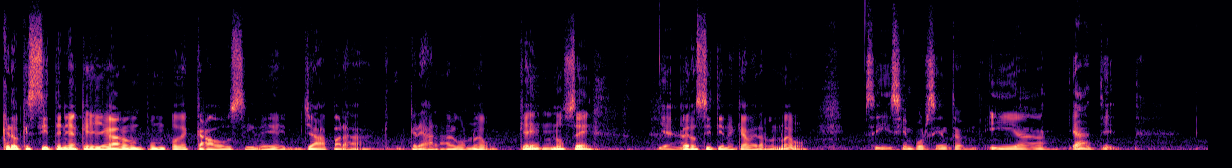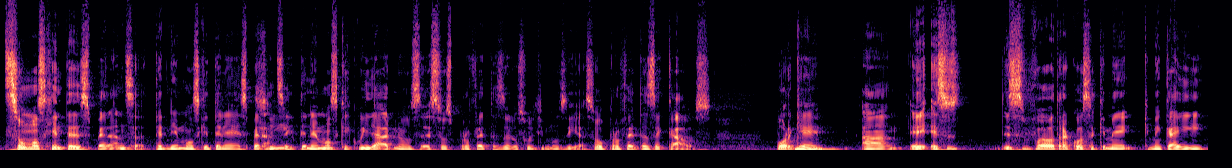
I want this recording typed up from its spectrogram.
creo que sí tenía que llegar a un punto de caos y de ya para crear algo nuevo. ¿Qué? No sé. Pero sí tiene que haber algo nuevo. Sí, 100%. Y uh, ya, somos gente de esperanza. Tenemos que tener esperanza y tenemos que cuidarnos de esos profetas de los últimos días o profetas de caos. Porque uh, eso, eso, fue otra cosa que me, que me caí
